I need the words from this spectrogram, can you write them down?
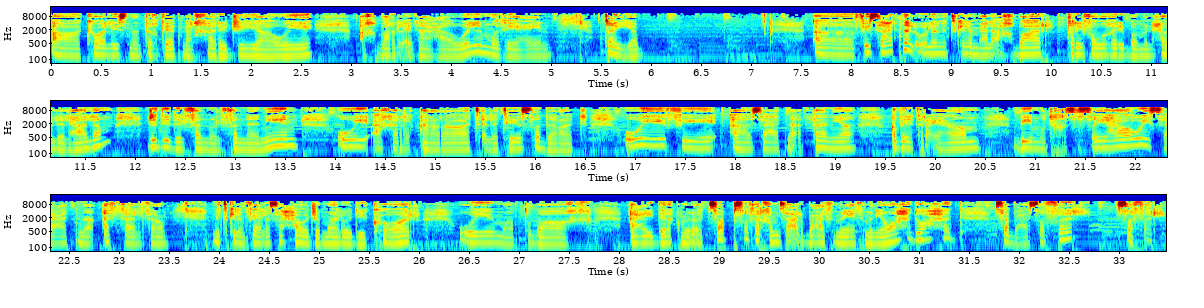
آه كواليسنا تغطيتنا الخارجية وأخبار الإذاعة والمذيعين. طيب في ساعتنا الأولى نتكلم على أخبار طريفة وغريبة من حول العالم جديد الفن والفنانين وآخر القرارات التي صدرت. وفي آه ساعتنا الثانية قضية رأي عام بمتخصصيها وساعتنا الثالثة نتكلم فيها على صحة وجمال وديكور ومطبخ. أعيد رقم الواتساب صفر خمسة أربعة ثمانية واحد واحد سبعة صفر صفر.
